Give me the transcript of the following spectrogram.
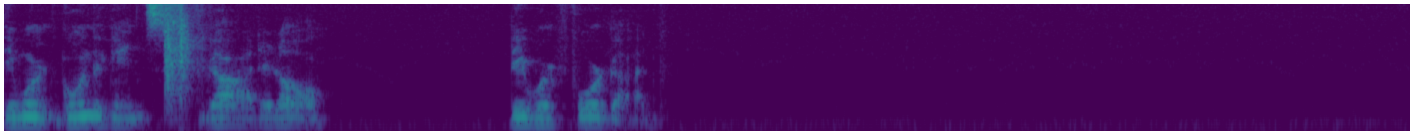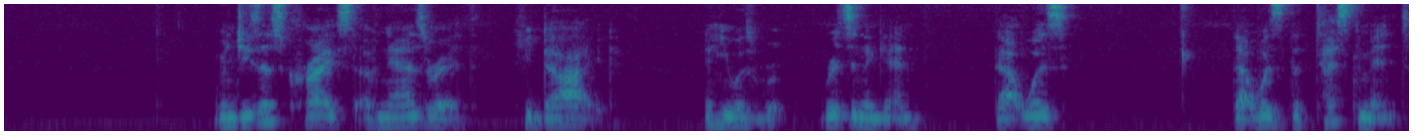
They weren't going against God at all. They were for God. When Jesus Christ of Nazareth, he died and he was risen again. That was that was the testament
